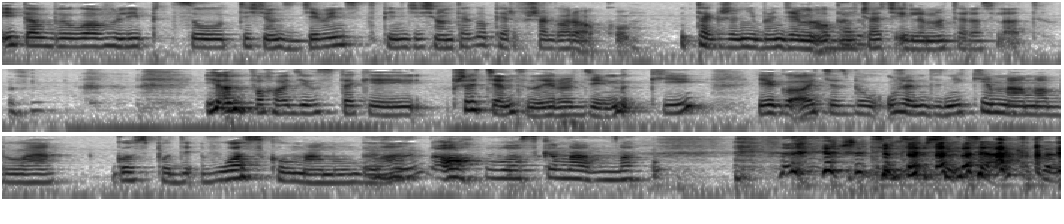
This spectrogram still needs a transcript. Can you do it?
I to było w lipcu 1951 roku. Także nie będziemy obliczać, ile ma teraz lat. I on pochodził z takiej przeciętnej rodzinki. Jego ojciec był urzędnikiem, mama była gospody... włoską mamą była. Mhm. O, włoska mama. Ty też widzę akcent.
